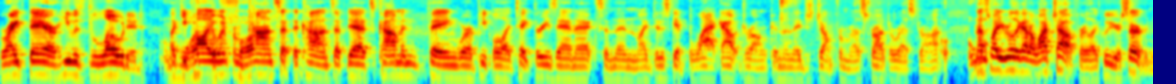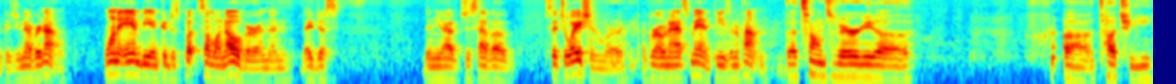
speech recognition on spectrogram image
Right there, he was loaded. Like he What probably went from concept to concept. Yeah, it's a common thing where people like take three Xanax and then like they just get blackout drunk and then they just jump from restaurant to restaurant. And that's why you really got to watch out for like who you're serving because you never know. One Ambien could just put someone over and then they just then you have just have a situation where a grown ass man pees in a fountain. That sounds very uh, uh, touchy.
